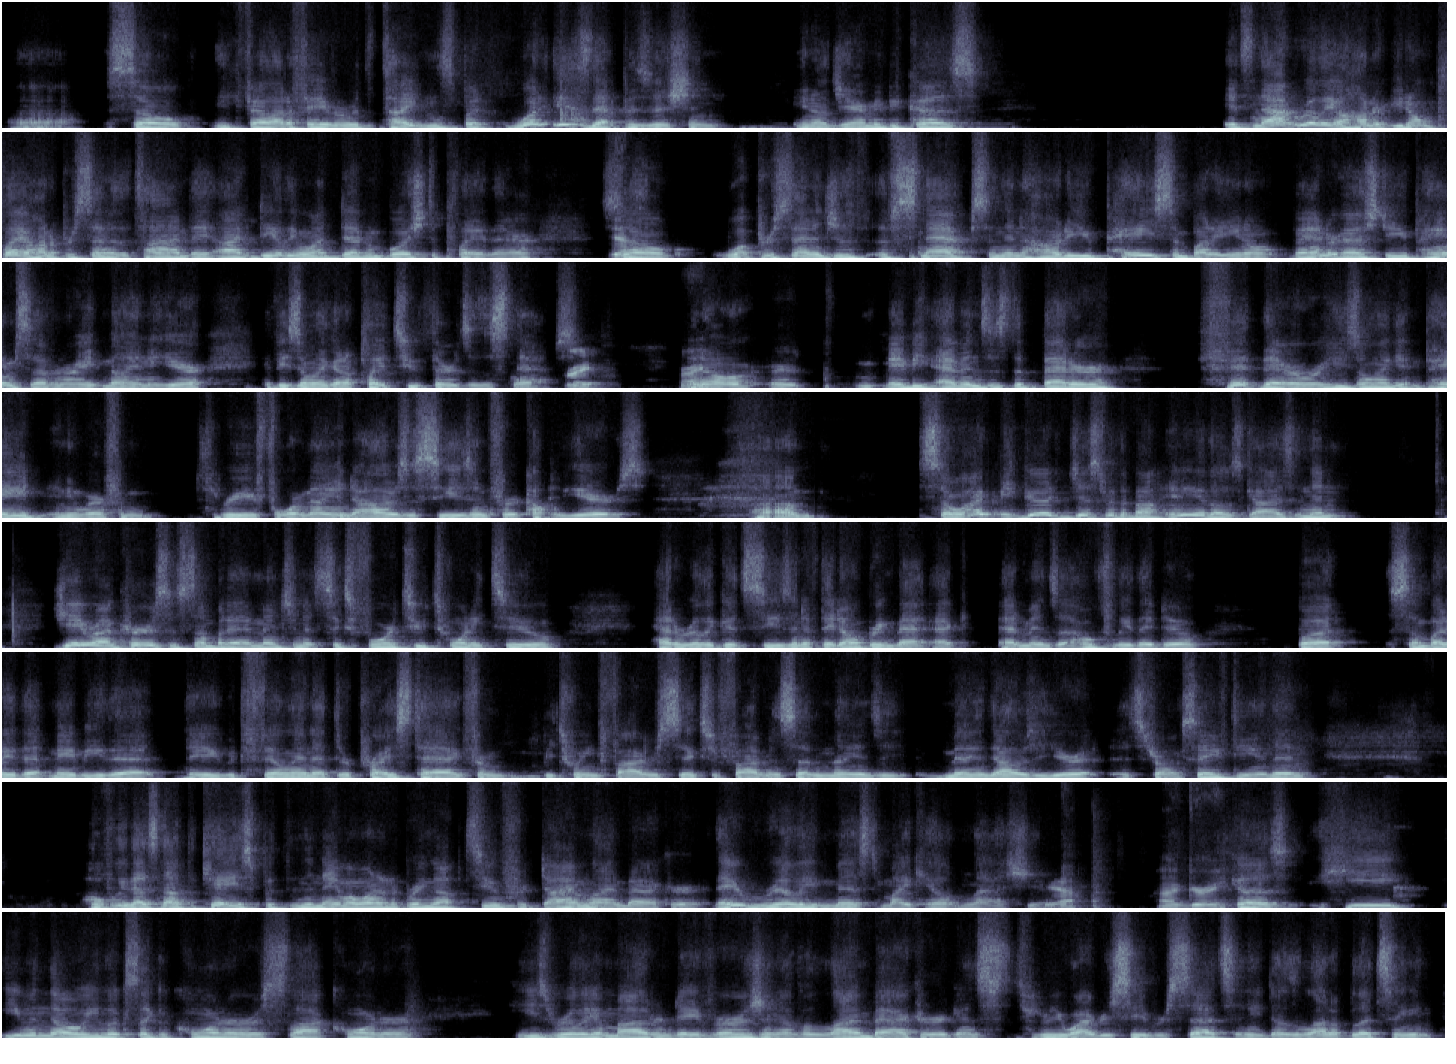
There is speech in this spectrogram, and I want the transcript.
uh, so he fell out of favor with the Titans. But what is that position, you know, Jeremy? Because it's not really a hundred. You don't play hundred percent of the time. They ideally want Devin Bush to play there. Yes. So what percentage of, of, snaps and then how do you pay somebody you know vander esch do you pay him seven or eight million a year if he's only going to play two-thirds of the snaps right right you know or, or, maybe evans is the better fit there where he's only getting paid anywhere from three or four million dollars a season for a couple years um, so i'd be good just with about any of those guys and then Jayron Kearse is somebody I mentioned at 6'4", 222 had a really good season. If they don't bring back Edmunds, uh, hopefully they do, but somebody that maybe that they would fill in at their price tag from between five or six or five and seven millions a million dollars a year at, at strong safety, and then hopefully that's not the case. But then the name I wanted to bring up too for dime linebacker, they really missed Mike Hilton last year. Yeah, I agree because he, even though he looks like a corner or a slot corner he's really a modern day version of a linebacker against three wide receiver sets, and he does a lot of blitzing and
